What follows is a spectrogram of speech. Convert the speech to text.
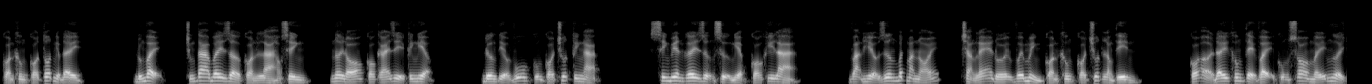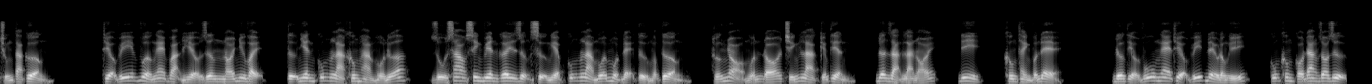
còn không có tốt nghiệp đây. Đúng vậy, chúng ta bây giờ còn là học sinh, nơi đó có cái gì kinh nghiệm? Đường tiểu vũ cũng có chút kinh ngạc. Sinh viên gây dựng sự nghiệp có khi là vạn hiểu dương bất mãn nói, chẳng lẽ đối với mình còn không có chút lòng tin? Có ở đây không thể vậy cũng so mấy người chúng ta cường. Thiệu vĩ vừa nghe vạn hiểu dương nói như vậy, tự nhiên cũng là không hàm hồ nữa, dù sao sinh viên gây dựng sự nghiệp cũng là mỗi một đệ tử mộng tưởng, hướng nhỏ muốn đó chính là kiếm tiền, đơn giản là nói, đi, không thành vấn đề. Đường tiểu vũ nghe thiệu vĩ đều đồng ý, cũng không có đang do dự,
